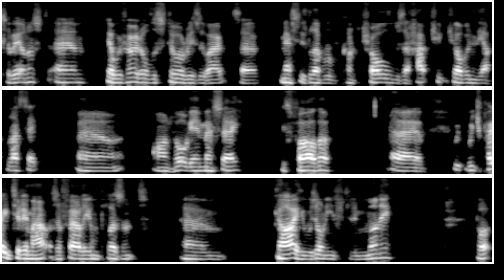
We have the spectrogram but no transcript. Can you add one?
to be honest, um, yeah, we've heard all the stories about uh, Messi's level of control. Was a hat trick job in the Athletic uh, on Jorge Messi, his father, uh, which painted him out as a fairly unpleasant um, guy who was only interested in money. But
